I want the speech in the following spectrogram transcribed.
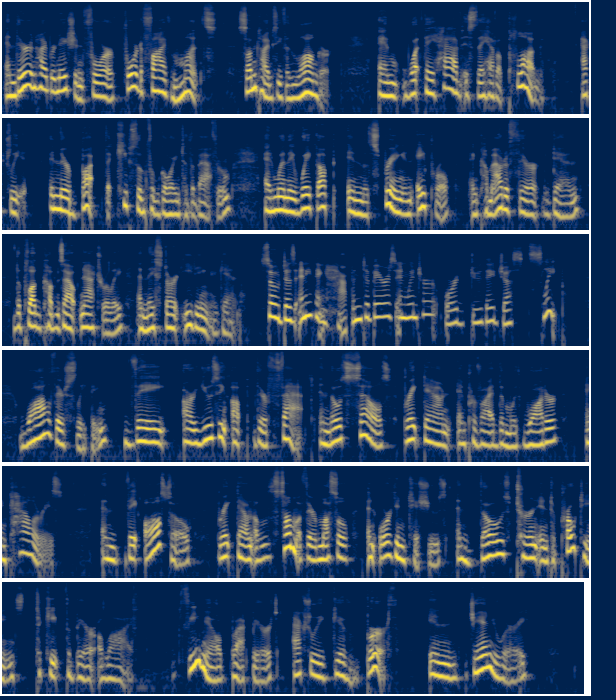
And they're in hibernation for four to five months, sometimes even longer. And what they have is they have a plug actually in their butt that keeps them from going to the bathroom. And when they wake up in the spring, in April, and come out of their den, the plug comes out naturally and they start eating again. So, does anything happen to bears in winter, or do they just sleep? While they're sleeping, they are using up their fat, and those cells break down and provide them with water and calories. And they also break down some of their muscle and organ tissues, and those turn into proteins to keep the bear alive. Female black bears actually give birth in January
